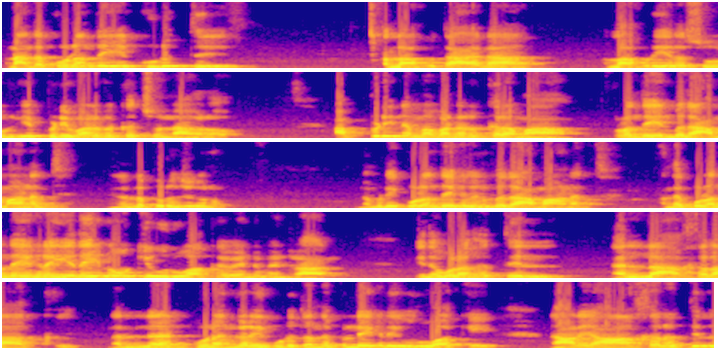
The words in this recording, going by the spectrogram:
ஆனால் அந்த குழந்தையை கொடுத்து அல்லாஹு தாலா அல்லாஹுடைய ரசூல் எப்படி வளர்க்க சொன்னாங்களோ அப்படி நம்ம வளர்க்கிறோமா? குழந்தை என்பது அமானத். நல்லா புரிஞ்சுக்கணும். நம்முடைய குழந்தைகள் என்பது அமானத். அந்த குழந்தைகளை எதை நோக்கி உருவாக்க வேண்டும் என்றால் இந்த உலகத்தில் நல்ல அகலாக்கு நல்ல நற்குணங்களை கொடுத்து அந்த பிள்ளைகளை உருவாக்கி நாளை ஆகரத்தில்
